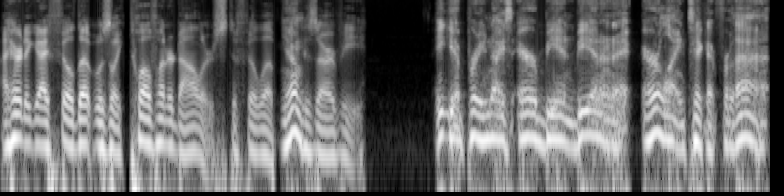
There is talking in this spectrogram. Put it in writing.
I heard a guy filled up was like twelve hundred dollars to fill up Yeah. his RV. You get a pretty nice Airbnb and an airline ticket for that.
